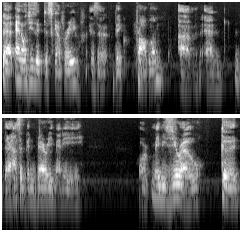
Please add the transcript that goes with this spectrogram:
that analgesic discovery is a big problem, um, and there hasn't been very many, or maybe zero, good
